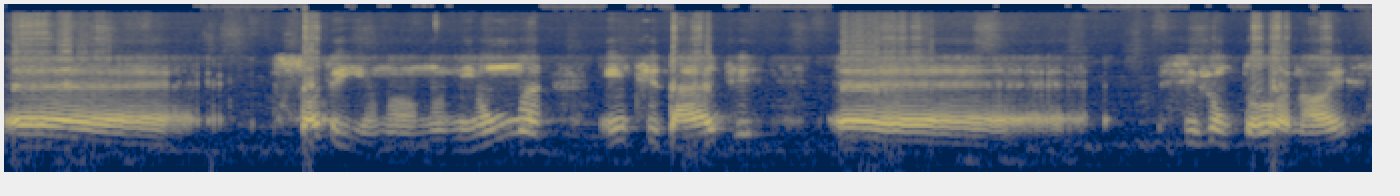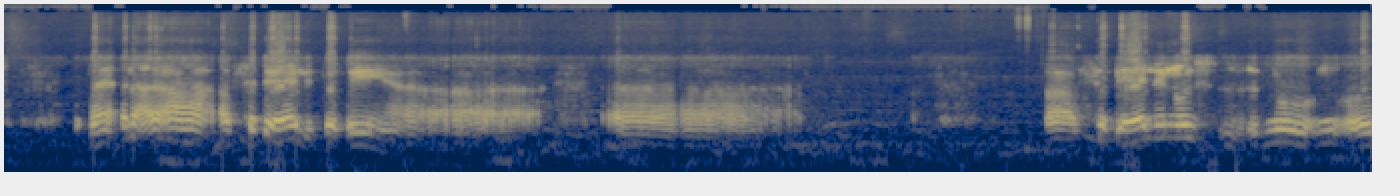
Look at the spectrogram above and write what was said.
é, sozinho. Não, não, nenhuma entidade é, se juntou a nós. Né? A, a, CBL também, a, a, a CBL nos, no, no,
